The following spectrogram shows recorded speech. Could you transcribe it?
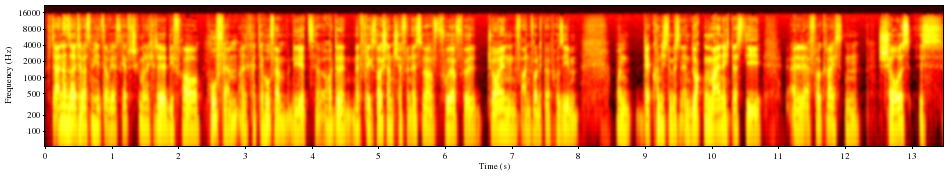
auf der anderen Seite, was mich jetzt auch wieder skeptisch gemacht hat, ich hatte ja die Frau Hofem, also Katja Hofem, die jetzt heute Netflix Deutschland-Chefin ist, war früher für Join verantwortlich bei ProSieben. Und der konnte ich so ein bisschen entlocken, meine ich, dass die eine der erfolgreichsten Shows ist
